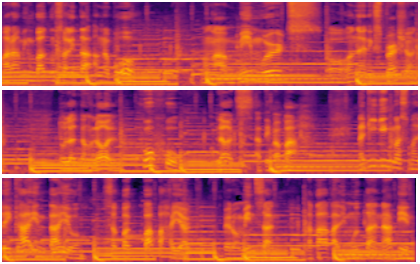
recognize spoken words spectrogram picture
Maraming bagong salita ang nabuo. Mga meme words o online expression tulad ng LOL, huhu, lods at iba pa. Nagiging mas malikain tayo sa pagpapahayag pero minsan nakakalimutan natin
